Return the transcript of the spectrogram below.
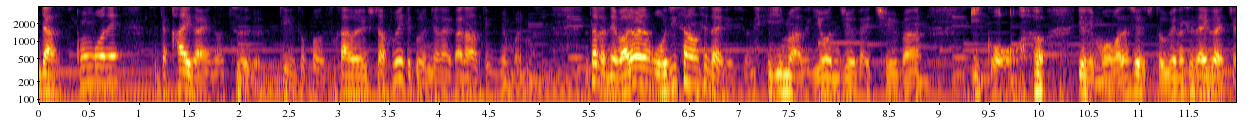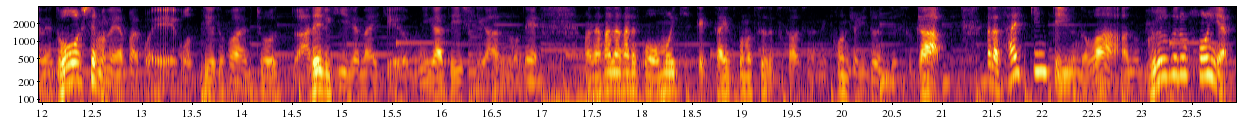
だから今後ねそういった海外のツールっていうところを使う人は増えてくるんじゃないかなというふうに思います。ただね我々はおじさん世代ですよね。今の40代中盤以降よりも私よりちょっと上の世代ぐらいっていうのはねどうしてもねやっぱり英語っていうところはちょっとアレルギーじゃないけれども苦手意識があるので、まあ、なかなかねこう思い切って外国のツール使うというのはね根性いるんですがただ最近っていうのはあの Google 翻訳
